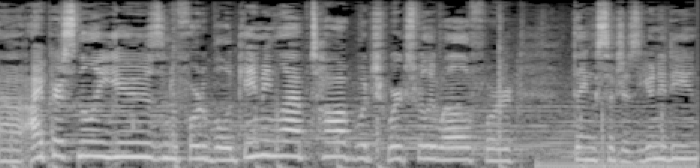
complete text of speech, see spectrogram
uh, I personally use an affordable gaming laptop, which works really well for things such as Unity.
